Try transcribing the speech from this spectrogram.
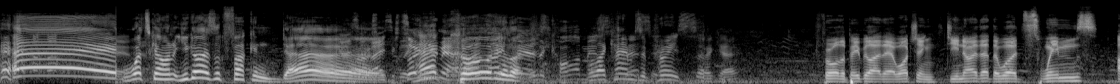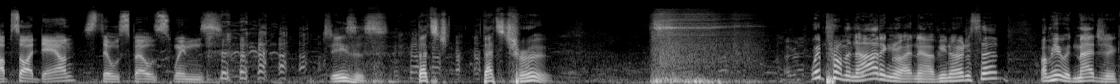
Hey! What's going on? You guys look fucking dope. How cool do you look? Well, I came as a priest. so- Okay. For all the people out there watching, do you know that the word swims upside down still spells swims? Jesus, that's that's true. We're promenading right now. Have you noticed that? I'm here with Magic.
